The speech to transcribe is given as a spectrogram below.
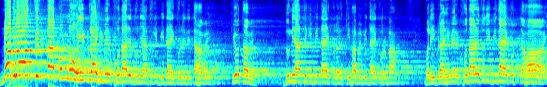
নবরত চিন্তা করল, ইব্রাহিমের খোদারে দুনিয়া থেকে বিদায় করে দিতে হবে। কি হতে হবে? দুনিয়া থেকে বিদায় করে কীভাবে বিদায় করবা? বলে, ইব্রাহিমের খোদারে যদি বিদায় করতে হয়,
